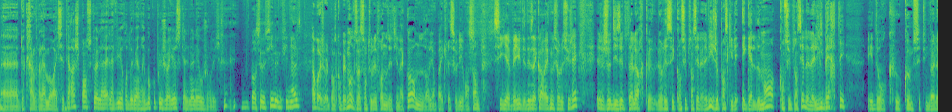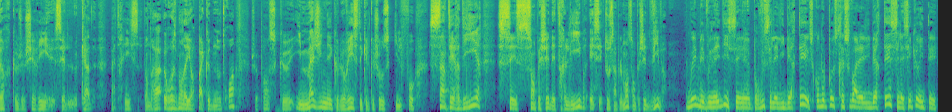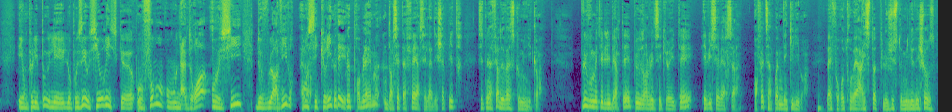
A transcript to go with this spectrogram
euh, de craindre la mort, etc., je pense que la, vie redeviendrait beaucoup plus joyeuse qu'elle ne l'est aujourd'hui. Vous pensez aussi, Luc Finaz Ah, moi, je le pense complètement. De toute façon, tous les trois, nous étions d'accord. Nous n'aurions pas écrit ce livre ensemble s'il y avait eu des désaccords avec nous sur le sujet. Je disais tout à l'heure que le risque est consubstantiel à la vie. Je pense qu'il est également consubstantiel à la liberté. Et donc, euh, comme c'est une valeur que je chéris, et c'est le cas de Patrice, d'Andra, heureusement d'ailleurs pas que de nos trois, je pense que imaginer que le risque est quelque chose qu'il faut s'interdire, c'est s'empêcher d'être libre et c'est tout simplement s'empêcher de vivre. Oui, mais vous avez dit, c'est pour vous, c'est la liberté. Ce qu'on oppose très souvent à la liberté, c'est la sécurité. Et on peut l'opposer aussi au risque. Au fond, on a droit aussi de vouloir vivre en sécurité. le, problème dans cette affaire, c'est l'un des chapitres, c'est une affaire de vase communicant. Plus vous mettez de liberté, plus vous enlevez de sécurité, et vice-versa. En fait, c'est un problème d'équilibre. Là, il faut retrouver Aristote, le juste milieu des choses.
